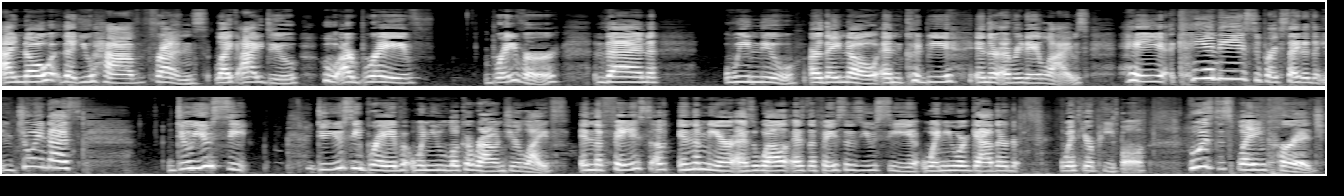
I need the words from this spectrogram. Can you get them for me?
I know that you have friends like I do who are brave, braver than we knew or they know and could be in their everyday lives. Hey, Candy, super excited that you joined us. Do you see do you see brave when you look around your life in the face of in the mirror as well as the faces you see when you are gathered with your people? Who is displaying courage?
